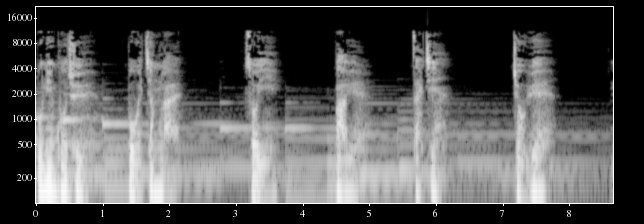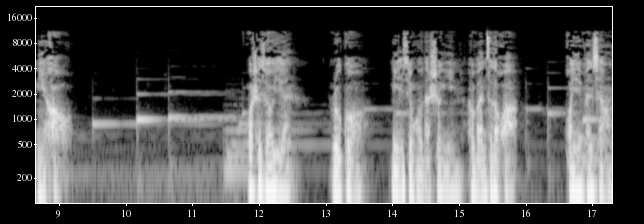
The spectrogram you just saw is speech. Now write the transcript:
不念过去，不畏将来，所以八月再见，九月你好，我是小野。如果你也喜欢我的声音和文字的话，欢迎分享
